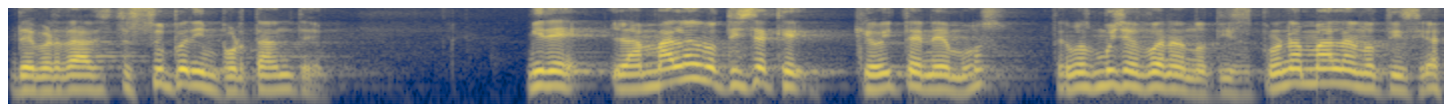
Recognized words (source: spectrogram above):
De verdad, esto es súper importante. Mire, la mala noticia que, hoy tenemos, tenemos muchas buenas noticias, pero una mala noticia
